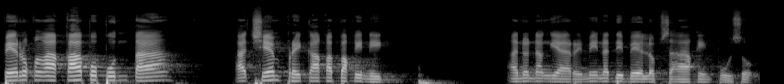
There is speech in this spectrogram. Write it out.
Pero kung kapupunta at siyempre kakapakinig, ano nangyari? May na-develop sa aking puso.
